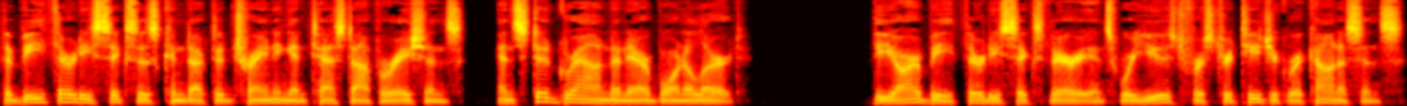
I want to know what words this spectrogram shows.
The B-36s conducted training and test operations, and stood ground and airborne alert. The RB-36 variants were used for strategic reconnaissance,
